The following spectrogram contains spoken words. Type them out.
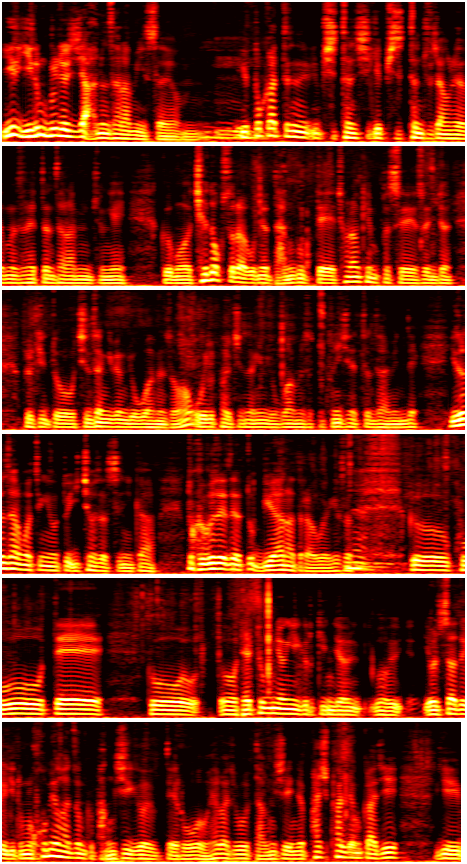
이, 이름 불려지지 않은 사람이 있어요. 음. 이게 똑같은 비슷한 시기에 비슷한 주장을 하면서 했던 사람 중에 그 뭐 최덕수라고 이제 단국대 천안 캠퍼스에서 이제 그렇게 또 진상규명 요구하면서 5.18 진상규명 요구하면서 또 분신했던 사람인데 이런 사람 같은 경우 또 잊혀졌으니까 또 그것에 대해 또 미안하더라고요. 그래서 네. 그 그때 그 어, 대통령이 그렇게 이제 어, 열사들 이름을 호명하던 그 방식대로 해가지고 당시에 이제 88년까지 이게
